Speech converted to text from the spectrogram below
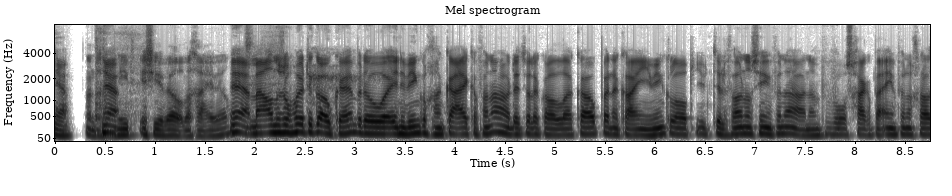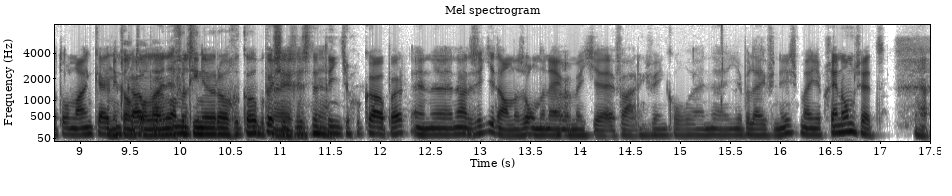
Ja. Want dan ga je Ja. niet, is hier wel, dan ga je wel. Ja, maar andersom hoort natuurlijk ook. Hè? Ik bedoel, in de winkel gaan kijken van, oh, dit wil ik al eh, kopen. En dan kan je in je winkel op je telefoon al zien van, nou, en dan vervolgens ga ik bij een van de grote online En ketens je kan het kopen. online Anders- 10 euro goedkoper Precies, krijgen. is het een Ja. tientje goedkoper. En eh, nou, dan zit je dan als ondernemer Ja. met je ervaringswinkel en eh, je belevenis, maar je hebt geen omzet. Ja.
